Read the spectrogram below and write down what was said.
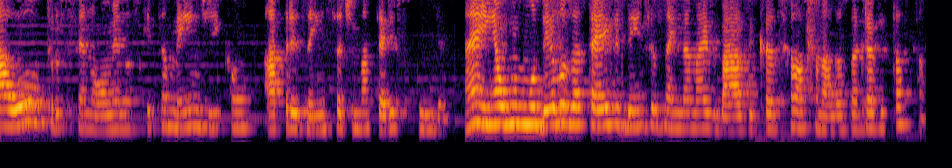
há outros fenômenos que também indicam a presença de matéria escura. Né? Em alguns modelos, até evidências ainda mais básicas relacionadas à gravitação.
